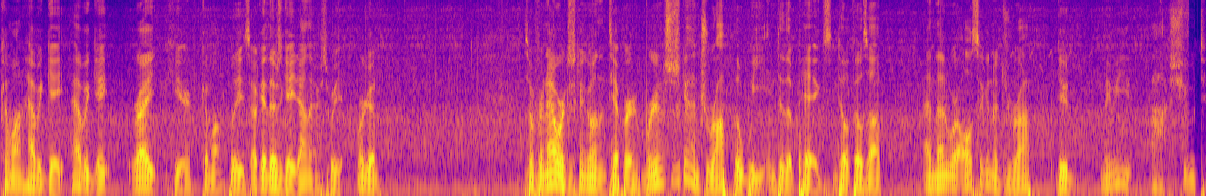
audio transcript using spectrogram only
come on. Have a gate. Have a gate right here. Come on, please. Okay, there's a gate down there. Sweet. We're good. So for now, we're just going to go in the tipper. We're just going to drop the wheat into the pigs until it fills up. And then we're also going to drop... Dude, maybe... Ah, shoot.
